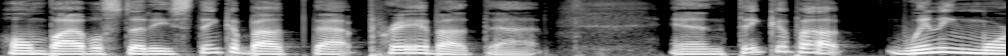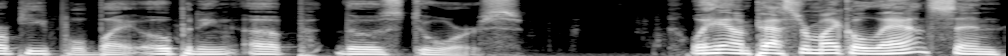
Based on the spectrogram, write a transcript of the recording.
home Bible studies. Think about that, pray about that, and think about winning more people by opening up those doors. Well, hey, I'm Pastor Michael Lance, and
